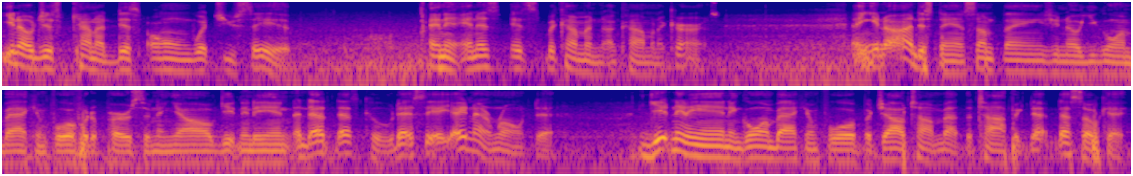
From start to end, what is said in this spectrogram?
you know, just kind of disown what you said. And, and it's, it's becoming a common occurrence. And, you know, I understand some things, you know, you going back and forth with a person and y'all getting it in. And that, that's cool. That's it. Ain't nothing wrong with that. Getting it in and going back and forth, but y'all talking about the topic, that, that's okay.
